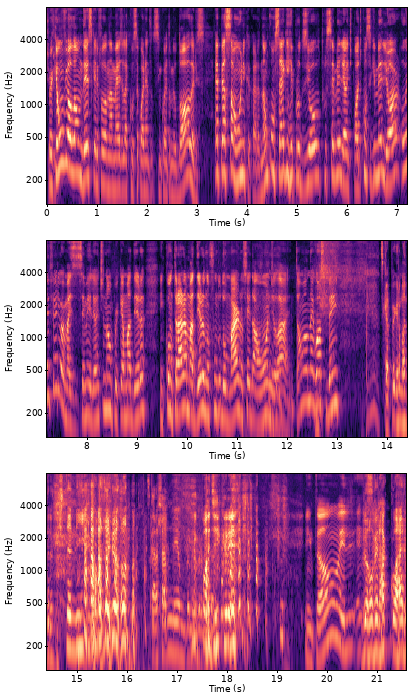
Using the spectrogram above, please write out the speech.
Porque um violão desse que ele falou na média lá custa 40, 50 mil dólares, é peça única, cara. Não conseguem reproduzir outro semelhante. Pode conseguir melhor ou inferior, mas semelhante não, porque a madeira, encontrar a madeira no fundo do mar, não sei da onde lá. Então é um negócio bem. Os caras pegaram madeira do Titanic pra fazer violão. Os caras acharam Nemo também. pra Pode crer. Então, ele. O violão vem no aquário.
